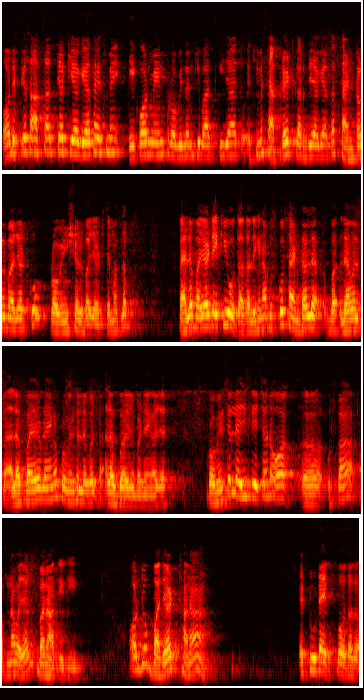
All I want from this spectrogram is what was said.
और इसके साथ साथ क्या किया गया था? इसमें एक और मेन प्रोविज़न की बात की जाए तो इसमें सेपरेट कर दिया गया था सेंट्रल बजट को प्रोविंशियल बजट से। मतलब पहले बजट एक ही होता था, लेकिन अब उसको सेंट्रल लेवल पे अलग बजट बनेगा प्रोविंशियल लेवल पे अलग बजट बनेगा। जैसे प्रोविंशियल लेजिस्लेचर और उसका अपना बजट बनाती थी। और जो बजट था ना एक टू टाइप का होता था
